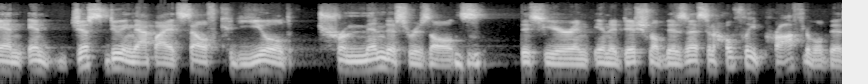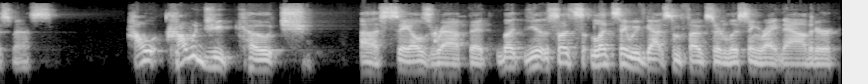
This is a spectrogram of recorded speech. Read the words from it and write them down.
And and just doing that by itself could yield tremendous results mm-hmm. this year in, in additional business and hopefully profitable business. How how would you coach a sales rep that let you know, so let's let's say we've got some folks that are listening right now that are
